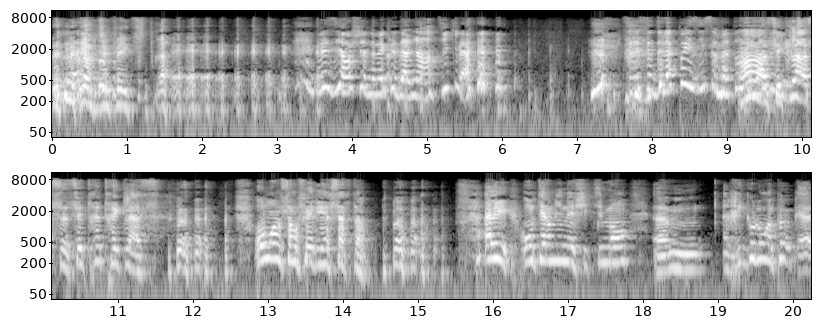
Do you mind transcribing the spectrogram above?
Non, j'ai fait exprès. Vas-y, enchaîne avec le dernier article. C'est de la poésie ce matin. Ah, c'est classe, c'est très très classe. Au moins, ça en fait rire certains. Allez, on termine effectivement. Euh, rigolons un peu. euh,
